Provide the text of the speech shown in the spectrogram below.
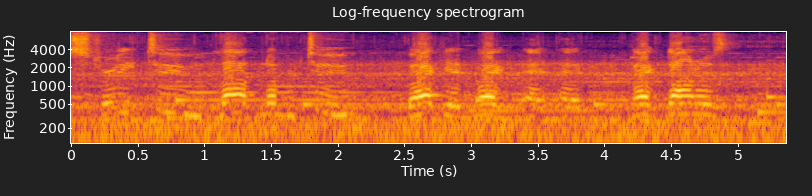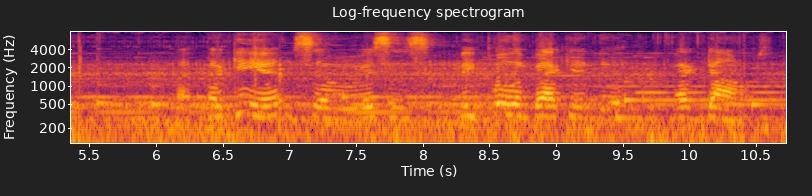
Straight to lap number two, back at at, at McDonald's uh, again. So this is me pulling back into McDonald's.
